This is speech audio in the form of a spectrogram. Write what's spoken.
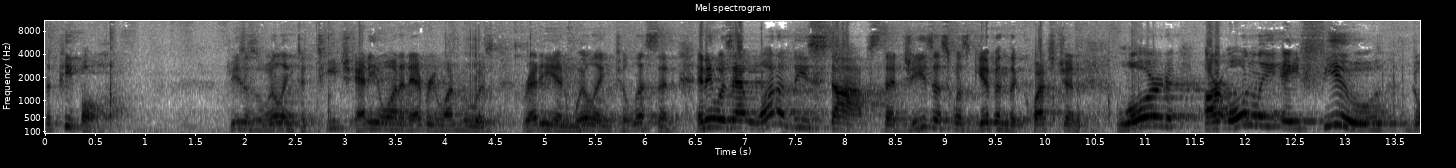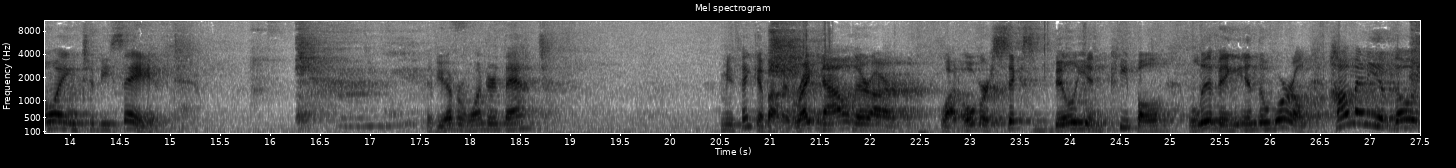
the people. Jesus was willing to teach anyone and everyone who was ready and willing to listen. And it was at one of these stops that Jesus was given the question Lord, are only a few going to be saved? Have you ever wondered that? I mean, think about it. Right now, there are, what, over 6 billion people living in the world. How many of those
